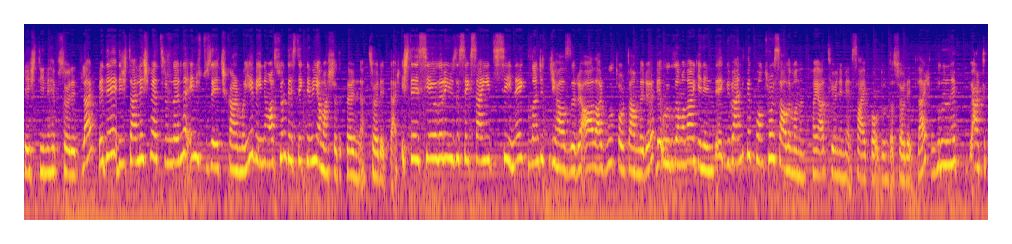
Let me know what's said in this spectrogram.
geçtiğini hep söylediler. Ve de dijitalleşme yatırımlarını en üst düzeye çıkarmayı ve inovasyonu desteklemeyi amaçladıklarını söylediler. İşte CEO'ların %87'si yine kullanıcı cihazları, ağlar, bulut ortamları ve uygulamalar genelinde güvenlik ve kontrol sağlamanın hayati öneme sahip olduğunu da söylediler. Bunun hep artık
